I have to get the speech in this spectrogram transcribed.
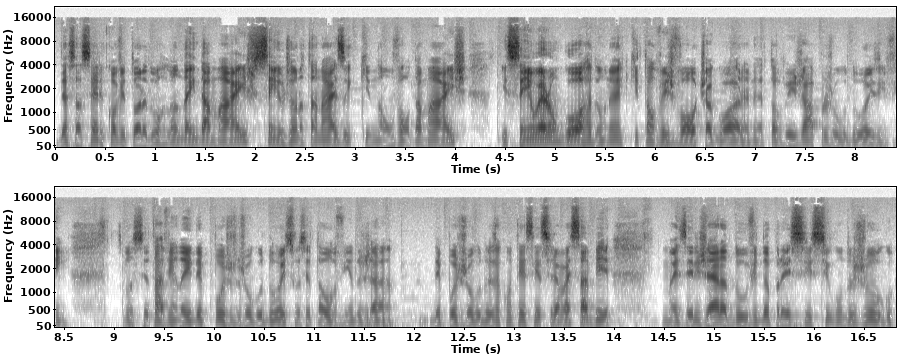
dessa série com a vitória do Orlando, ainda mais sem o Jonathan Isaac, que não volta mais, e sem o Aaron Gordon, né, que talvez volte agora, né, talvez já para o jogo 2, enfim. Se você está vendo aí depois do jogo 2, se você está ouvindo já depois do jogo 2 acontecer, você já vai saber. Mas ele já era dúvida para esse segundo jogo.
